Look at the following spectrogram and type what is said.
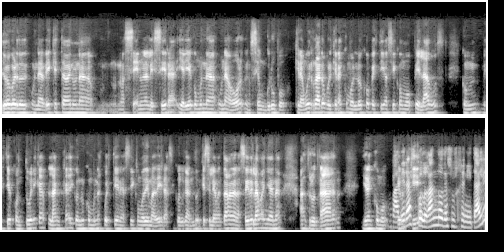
Yo me acuerdo una vez que estaba en una, no sé, en una lecera y había como una, una or- no sé, un grupo que era muy raro porque eran como locos vestidos así como pelados, con, vestidos con túnica blanca y con como unas cuestiones así como de madera así colgando, que se levantaban a las 6 de la mañana a trotar y eran como... ¿qué- ¿Maderas qué? colgando de sus genitales?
